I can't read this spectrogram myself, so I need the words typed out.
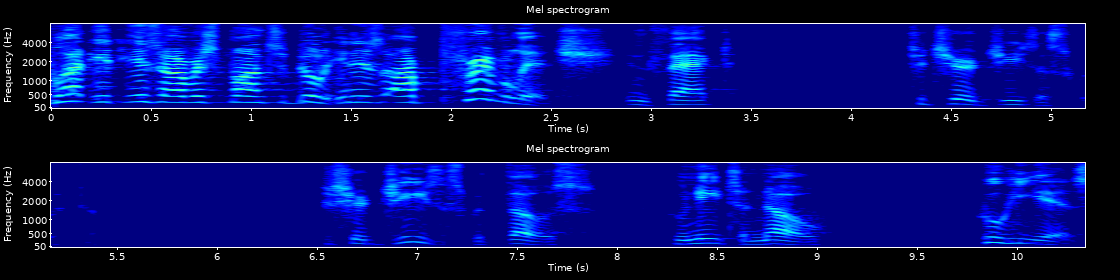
But it is our responsibility. It is our privilege, in fact, to share Jesus with them. To share Jesus with those who need to know who he is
